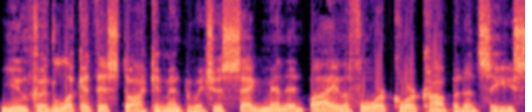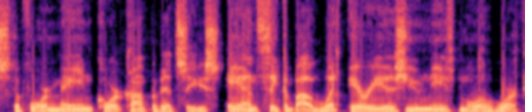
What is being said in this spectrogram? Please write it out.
you could look at this document, which is segmented by the four core competencies, the four main core competencies, and think about what areas you need more work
